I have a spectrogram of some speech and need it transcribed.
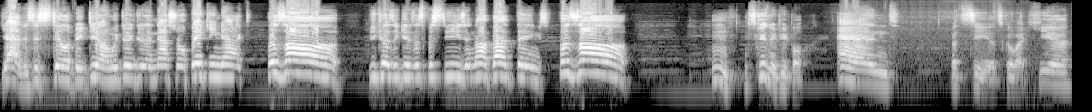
yeah, this is still a big deal. And we're doing, doing the National Banking Act. Huzzah! Because it gives us prestige and not bad things. Huzzah! Hmm, excuse me, people. And let's see. Let's go right here.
